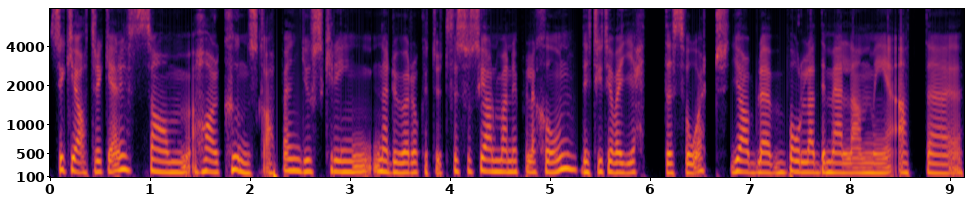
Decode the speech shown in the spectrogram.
psykiatriker som har kunskapen just kring när du har råkat ut för social manipulation. Det tyckte jag var jättesvårt. Jag blev bollad emellan med att eh,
